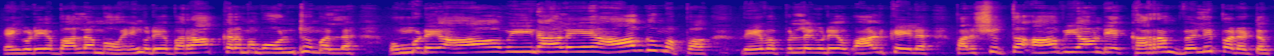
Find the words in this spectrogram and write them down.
எங்களுடைய பலமோ எங்களுடைய பராக்கிரமமோ ஒன்றுமல்ல. உம்முடைய ஆவியினாலே ஆகும் அப்பா. தேவ பிள்ளைகளுடைய வாழ்க்கையில பரிசுத்த ஆவியாவுடைய கரம் வெளிப்படட்டும்.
